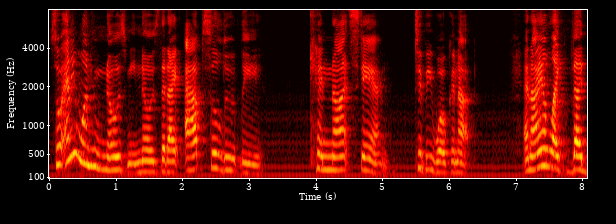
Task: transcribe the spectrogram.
So anyone who knows me knows that I absolutely cannot stand to be woken up and I am like the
